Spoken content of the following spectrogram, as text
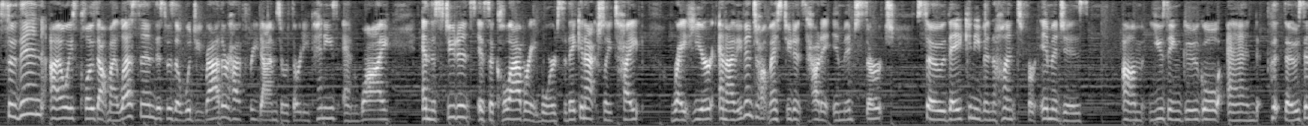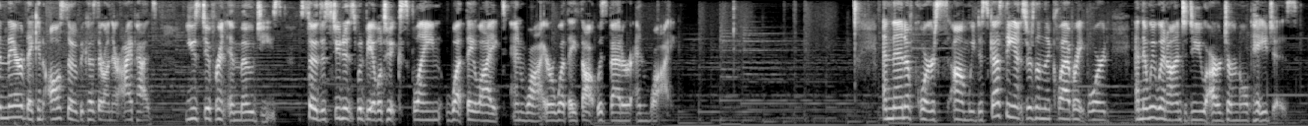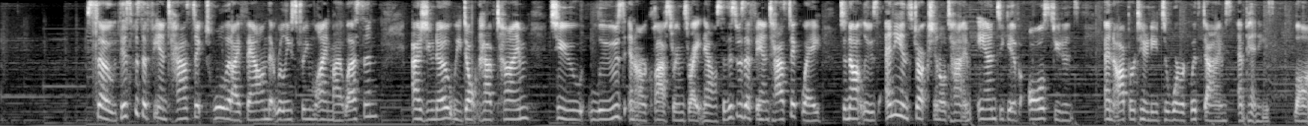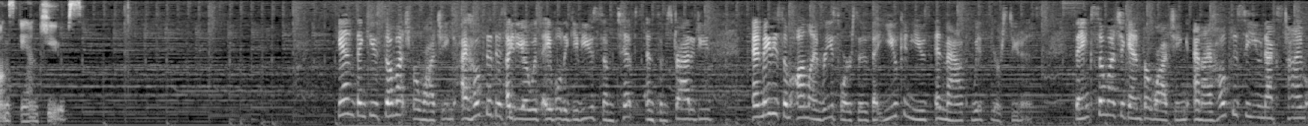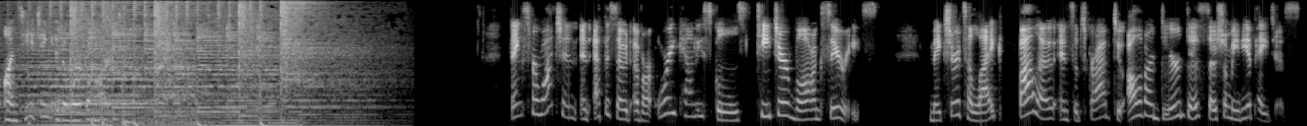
So then I always close out my lesson. This was a would you rather have three dimes or 30 pennies and why? And the students, it's a collaborate board so they can actually type right here. And I've even taught my students how to image search so they can even hunt for images um, using Google and put those in there. They can also, because they're on their iPads, use different emojis. So the students would be able to explain what they liked and why, or what they thought was better and why. And then, of course, um, we discussed the answers on the Collaborate board, and then we went on to do our journal pages. So, this was a fantastic tool that I found that really streamlined my lesson as you know, we don't have time to lose in our classrooms right now. So this was a fantastic way to not lose any instructional time and to give all students an opportunity to work with dimes and pennies, longs and cubes. Again, thank you so much for watching. I hope that this video was able to give you some tips and some strategies and maybe some online resources that you can use in math with your students. Thanks so much again for watching, and I hope to see you next time on Teaching is a Work of Art. Thanks for watching an episode of our Horry County Schools Teacher Vlog series. Make sure to like, follow, and subscribe to all of our Dear Dis social media pages.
